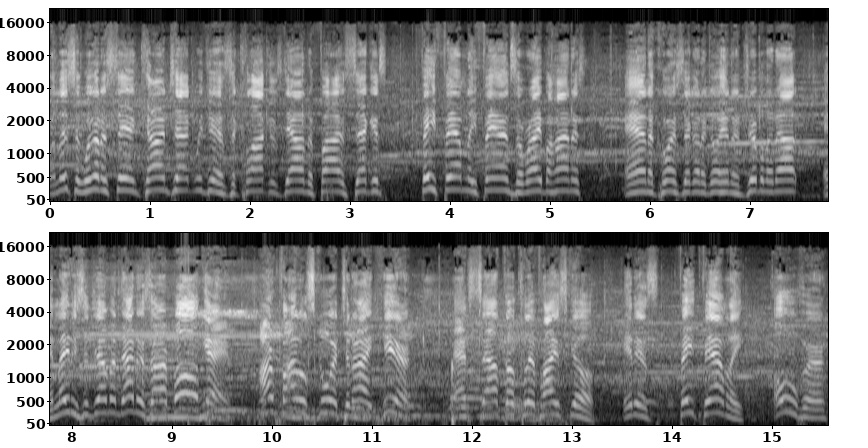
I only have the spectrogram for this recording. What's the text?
Well, listen, we're going to stay in contact with you as the clock is down to five seconds. Faith Family fans are right behind us. And of course, they're going to go ahead and dribble it out. And ladies and gentlemen, that is our ball game. Our final score tonight here at South Oak Cliff High School. It is Faith Family over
